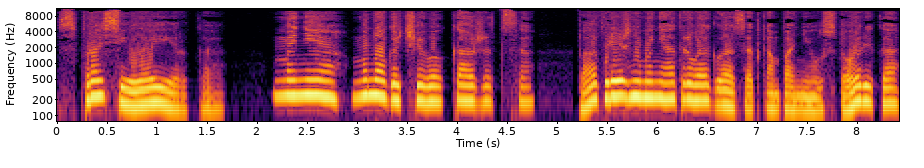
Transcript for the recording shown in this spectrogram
Спросила Ирка. «Мне много чего кажется». По-прежнему не отрывая глаз от компании у Сторика,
